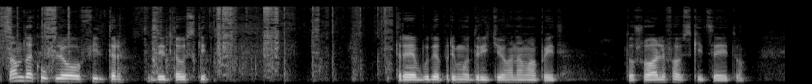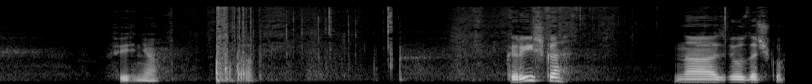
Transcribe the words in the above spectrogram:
сам докуплював фільтр дельтовський. Треба буде примудрити його намапити. То що альфовський цей то фігня. Так. Кришка на звездочку.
